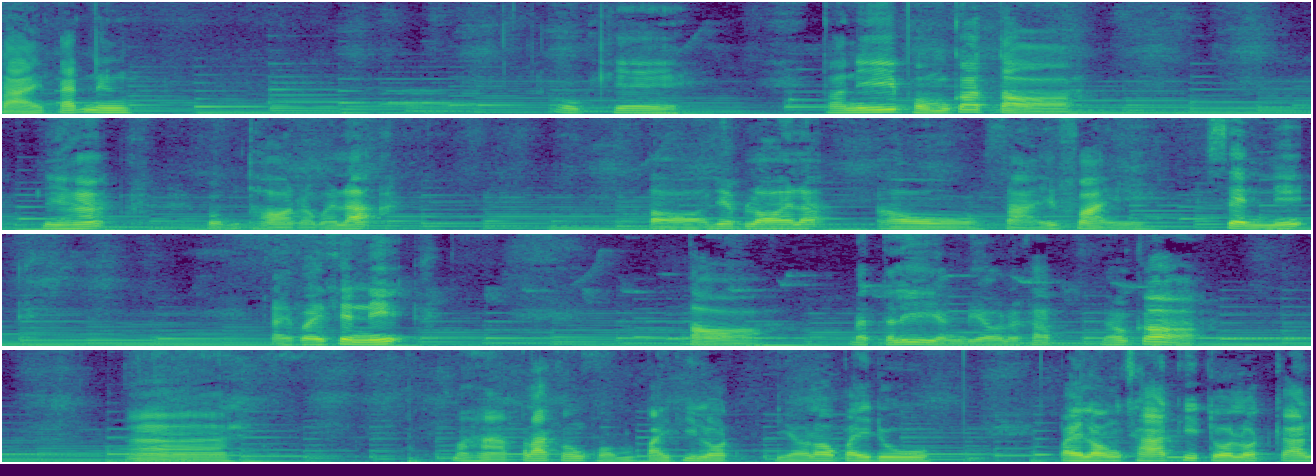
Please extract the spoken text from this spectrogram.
สายแป๊บหนึ่งโอเค ตอนนี้ผมก็ต่อ นี่ฮะ ผมถอดออกไปละ ต่อเรียบร้อยละ เอาสายไฟเส้นนี้ สายไฟเส้นนี้ ต่อแบตเตอรี่อย่างเดียวนะครับ แล้วก็อ่า มาหาปลั๊กของผมไปที่รถ เดี๋ยวเราไปดูไปลองชาร์จที่ตัวรถกัน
